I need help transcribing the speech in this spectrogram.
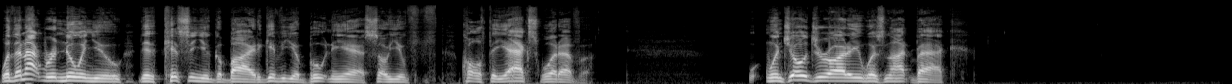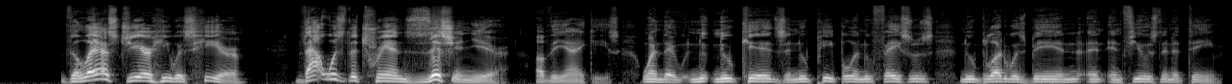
Well, they're not renewing you, they're kissing you goodbye to give you a boot in the ass. So you call it the axe, whatever. When Joe Girardi was not back, the last year he was here, that was the transition year of the Yankees when they new, kids and new people and new faces, new blood was being in, infused in the team.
